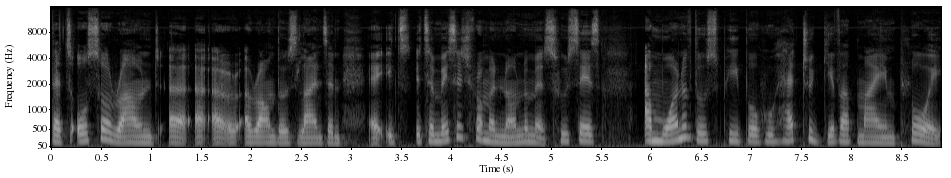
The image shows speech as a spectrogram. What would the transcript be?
that's also around uh, uh, uh, around those lines and uh, it's it's a message from anonymous who says I'm one of those people who had to give up my employ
